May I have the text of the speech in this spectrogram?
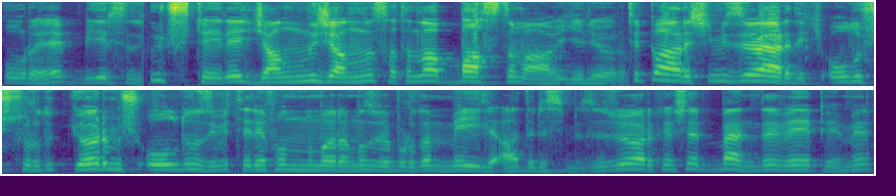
uğrayabilirsiniz. 3 TL canlı canlı satına bastım abi geliyorum. Siparişimizi verdik, oluşturduk. Görmüş olduğunuz gibi telefon numaramız ve burada mail adresimiz yazıyor arkadaşlar. Ben de VP'mi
